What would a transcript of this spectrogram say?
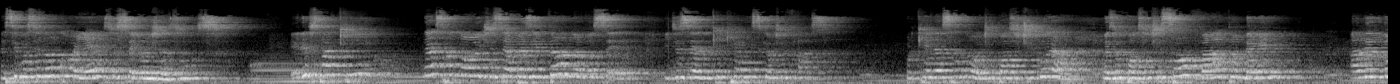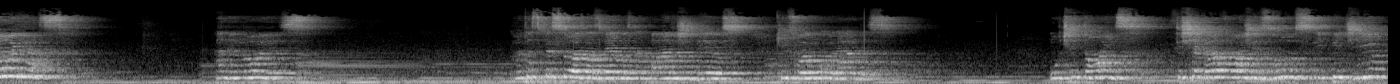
Mas se você não conhece o Senhor Jesus, Ele está aqui nessa noite se apresentando a você e dizendo: O que queres que eu te faça? Porque nessa noite eu posso te curar, mas eu posso te salvar também. Aleluias! Aleluias! Quantas pessoas nós vemos na palavra de Deus que foram curadas? Multidões que chegavam a Jesus e pediam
